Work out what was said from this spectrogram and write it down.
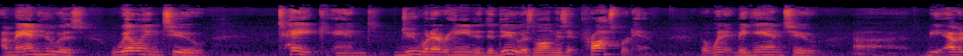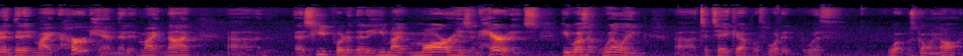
a man who is willing to take and do whatever he needed to do as long as it prospered him. But when it began to uh, be evident that it might hurt him, that it might not, uh, as he put it, that he might mar his inheritance, he wasn't willing uh, to take up with what it, with what was going on.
